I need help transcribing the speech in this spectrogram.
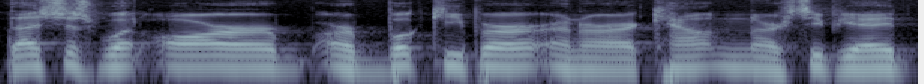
That's just what our our bookkeeper and our accountant, our CPA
